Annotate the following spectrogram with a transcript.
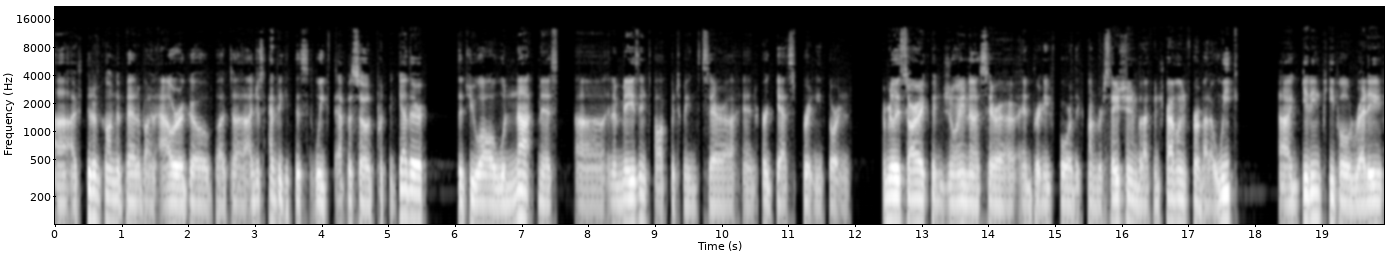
Uh, I should have gone to bed about an hour ago, but uh, I just had to get this week's episode put together that you all would not miss uh, an amazing talk between Sara and her guest, Britney Thornton. I'm really sorry I couldn't join uh, Sara and Britney for the conversation, but I've been traveling for about a week, uh, getting people ready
